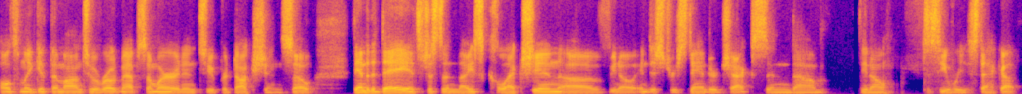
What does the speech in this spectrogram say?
ultimately get them onto a roadmap somewhere and into production. So at the end of the day, it's just a nice collection of you know industry standard checks and um, you know to see where you stack up.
